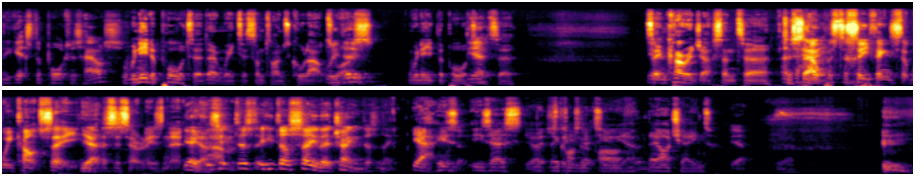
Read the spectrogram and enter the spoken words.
He gets to Porter's house. Well, we need a porter, don't we, to sometimes call out to We do. us. We need the porter Yeah. to to Yeah. encourage us and to, to, And to help us to see things that we can't see Yes. necessarily, isn't it? Yeah, Yeah. 'cause it um, does, he does say they're chained, doesn't he? Yeah, he's, he says Yeah, they can't get to you. Yeah, they are chained. Yeah. And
